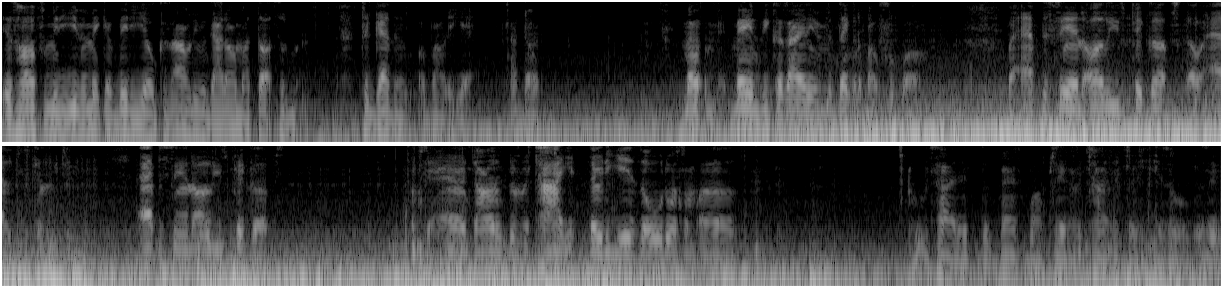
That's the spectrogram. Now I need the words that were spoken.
it's hard for me to even make a video because I don't even got all my thoughts together about it yet. I don't. Mainly because I ain't even been thinking about football. But after seeing all these pickups, oh, allergies killing me too. After seeing all these pickups, I'm saying Aaron Donald been retired, 30 years old on some, uh, who retired? The basketball player retired at 30 years old. Was it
